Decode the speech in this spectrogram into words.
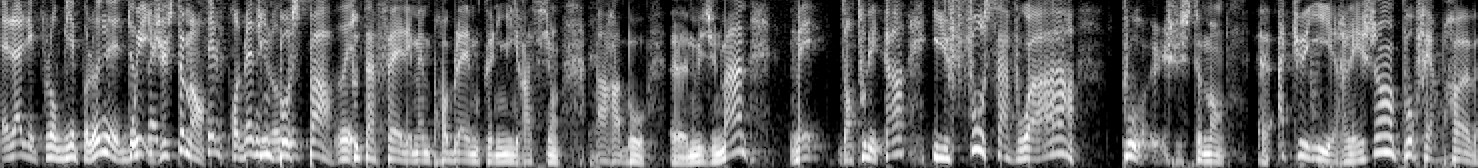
elle, a les plombiers polonais. oui, justement. C'est le problème. Qui ne pose pas tout à fait les mêmes problèmes que l'immigration arabo-musulmane. Mais dans tous les cas, il faut savoir pour justement euh, accueillir les gens, pour faire preuve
